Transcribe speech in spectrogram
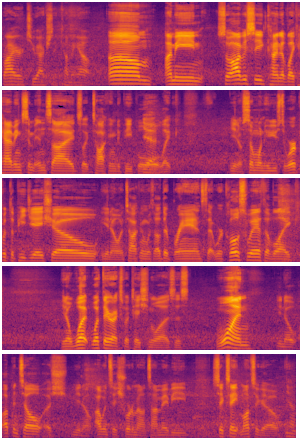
prior to actually coming out. Um, I mean, so obviously, kind of like having some insides, like talking to people, Yeah. like you know, someone who used to work with the PGA show, you know, and talking with other brands that we're close with, of like, you know, what what their expectation was is one, you know, up until a sh- you know, I wouldn't say short amount of time, maybe six eight months ago, Yeah.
